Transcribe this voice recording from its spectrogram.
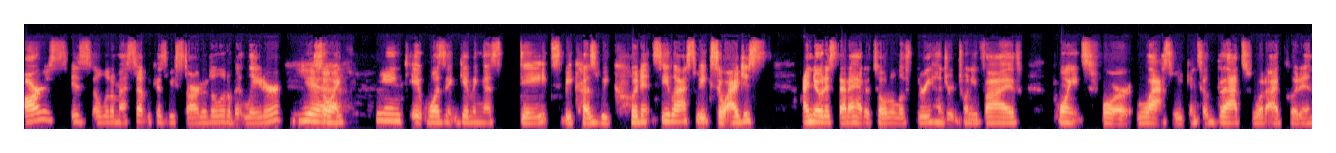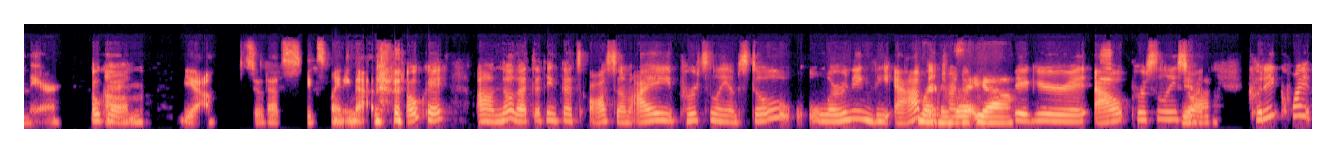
ours is a little messed up because we started a little bit later. Yeah. So I think it wasn't giving us dates because we couldn't see last week. So I just I noticed that I had a total of 325 points for last week, and so that's what I put in there. okay. Um, yeah. So that's explaining that. okay. Um, no, that I think that's awesome. I personally am still learning the app and Learning trying to yeah. figure it out personally. So I couldn't quite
